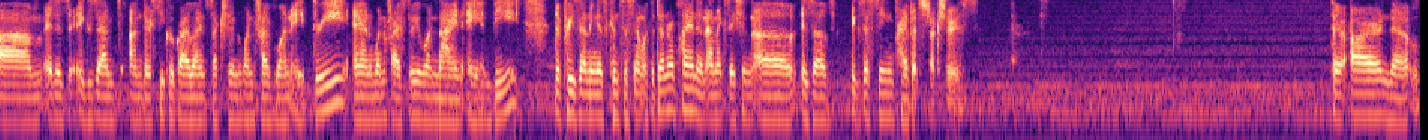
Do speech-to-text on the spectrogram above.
um, it is exempt under CEQA guidelines section 15183 and 15319 A and B. The pre-zoning is consistent with the general plan and annexation of, is of existing private structures. There are no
